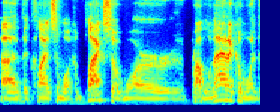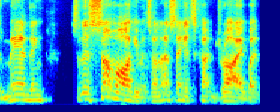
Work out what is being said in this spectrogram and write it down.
uh, the clients are more complex or more problematic or more demanding. So there's some arguments. I'm not saying it's cut and dry, but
